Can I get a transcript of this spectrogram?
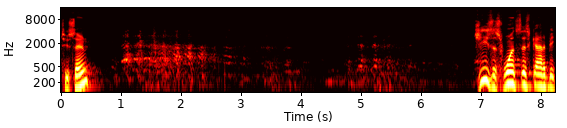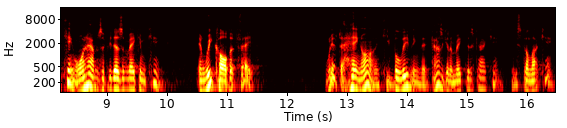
Too soon? Jesus wants this guy to be king. What happens if he doesn't make him king? And we called it faith. We have to hang on and keep believing that God's going to make this guy king. He's still not king.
